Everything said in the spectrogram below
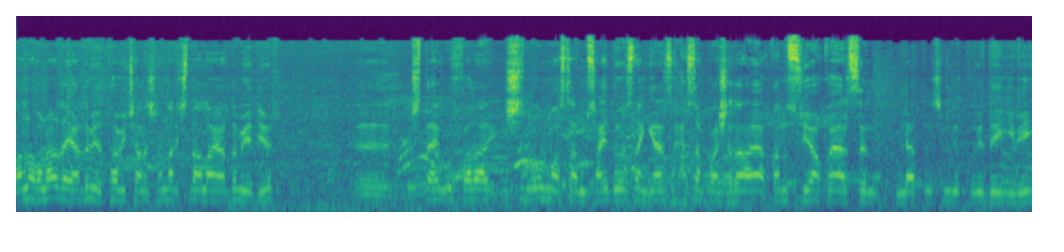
Allah onlara da yardım ediyor. Tabii çalışanlar için de Allah yardım ediyor. Ee, işte Urfa'da işin olmazsa, müsait olursan gelirsin Hasanpaşa'da ayaklarını suya koyarsın. Milletin şimdi koyduğu gibi.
